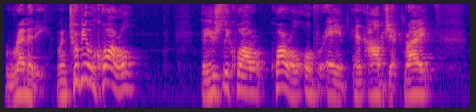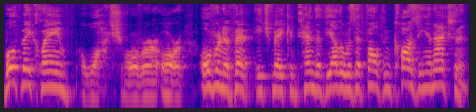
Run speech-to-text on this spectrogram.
remedy. When two people quarrel, they usually quarrel, quarrel over a, an object, right? Both may claim a watch over or over an event. Each may contend that the other was at fault in causing an accident.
